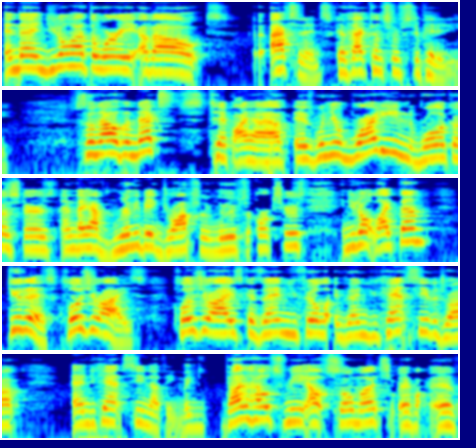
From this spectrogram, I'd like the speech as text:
And then you don't have to worry about accidents because that comes from stupidity. So now the next tip I have is when you're riding roller coasters and they have really big drops or loops or corkscrews and you don't like them, do this. Close your eyes. Close your eyes because then you feel like, then you can't see the drop and you can't see nothing. Like that helps me out so much if if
